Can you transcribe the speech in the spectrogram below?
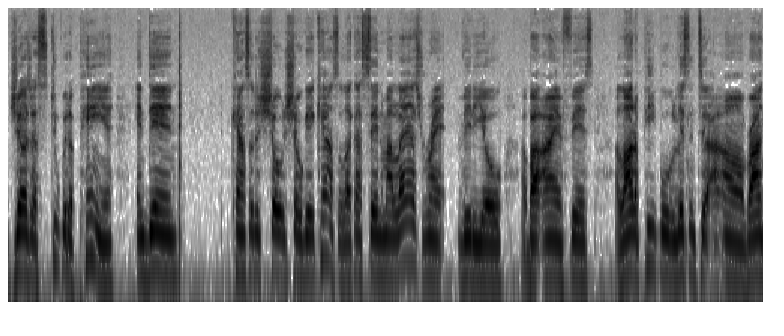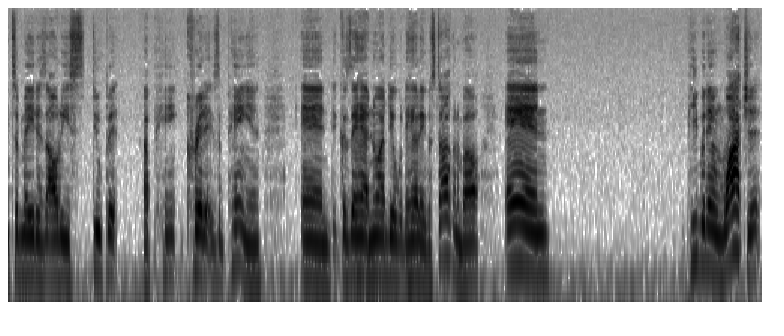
judge a stupid opinion and then cancel the show, show get canceled. Like I said in my last rant video about Iron Fist, a lot of people listen to uh, Rotten Tomatoes, all these stupid opinion, critics' opinion, and because they had no idea what the hell they was talking about, and people didn't watch it,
